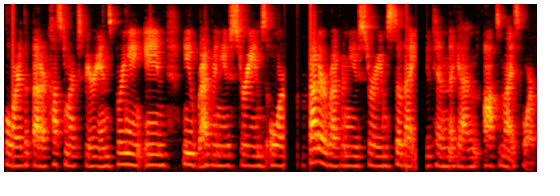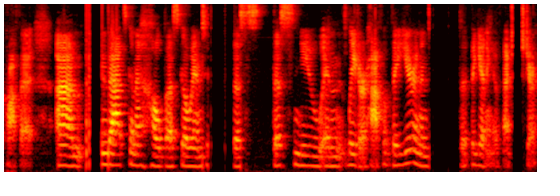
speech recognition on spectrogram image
for the better customer experience, bringing in new revenue streams or better revenue streams so that you can again optimize for profit. Um, and that's going to help us go into this this new and later half of the year and into the beginning of next year.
